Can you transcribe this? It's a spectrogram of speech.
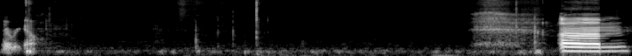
There we go. Um,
